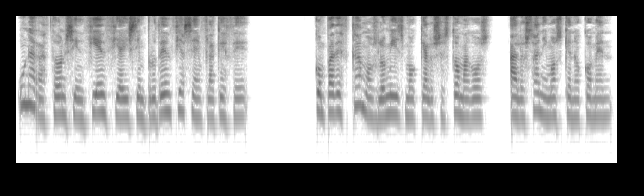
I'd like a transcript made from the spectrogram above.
Una razon sin ciencia y sin prudencia se enflaquece compadezcamos lo mismo que á los estómagos á los ánimos que no comen.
